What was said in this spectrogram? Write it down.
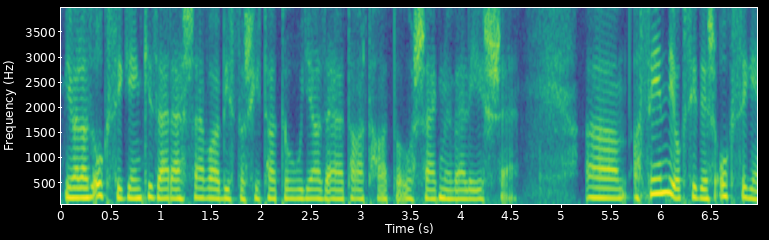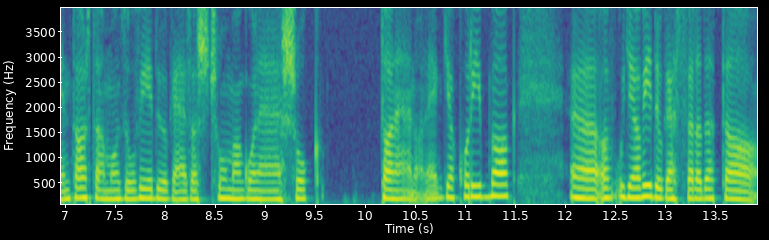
mivel az oxigén kizárásával biztosítható ugye az eltarthatóság növelése. A széndiokszid és oxigén tartalmazó védőgázas csomagolások talán a leggyakoribbak. Ugye a védőgáz feladata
